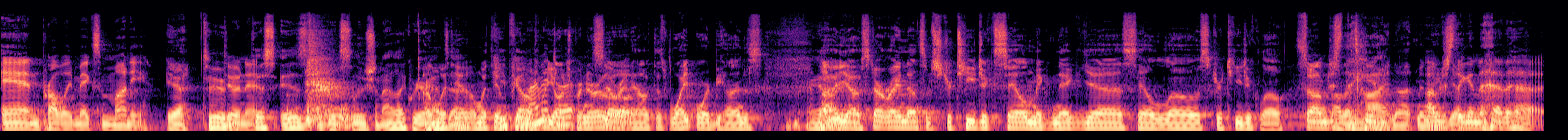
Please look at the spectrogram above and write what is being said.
and probably make some money. Yeah. Dude, Doing it. this is a good solution. I like where your I'm with you. at. I'm with you. I'm Keep feeling pretty entrepreneurial So- right now with this whiteboard behind us. Yeah. Uh, yo, start writing down some strategic sale Magnegia, sale low, strategic low. So I'm just oh, that's thinking, high, not I'm just thinking that uh,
